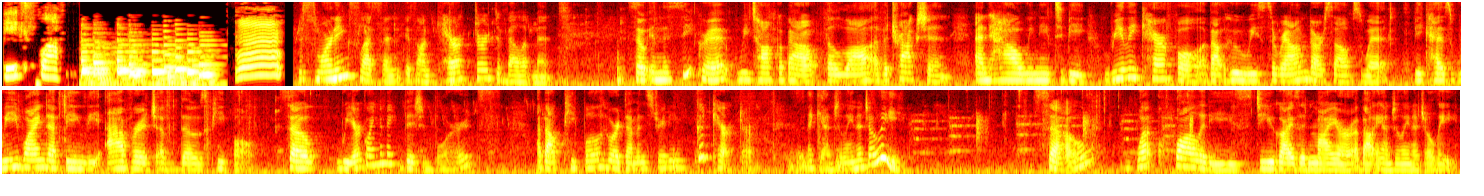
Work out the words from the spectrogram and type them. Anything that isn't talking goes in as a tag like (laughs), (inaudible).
Big fluff. This morning's lesson is on character development. So, in The Secret, we talk about the law of attraction and how we need to be really careful about who we surround ourselves with because we wind up being the average of those people. So, we are going to make vision boards about people who are demonstrating good character, like Angelina Jolie. So, what qualities do you guys admire about Angelina Jolie?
